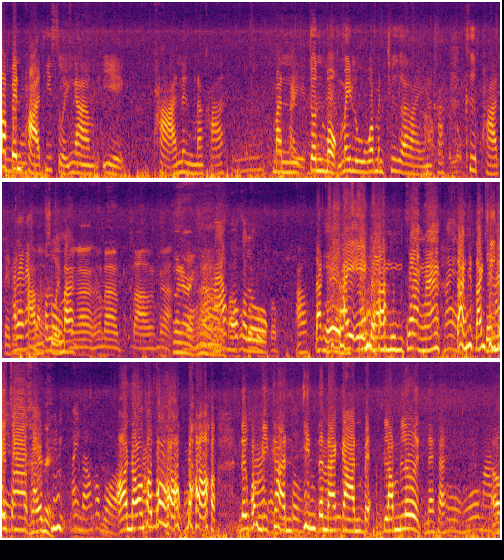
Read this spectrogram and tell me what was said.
ก็เป็นผาที่สวยงามอีกผาหนึ่งนะคะ มันจนบอกไม่รู้ว่ามันชื่ออะไรนะคะ คือผาแต่ละอะไรนะผาของมันกะโหลกสวยมาก ข้างหน้าข้างหน้าตาเนี่ยเออนั่นนั่นผาหัวกะโหลก เอาตั้งชื่อให้เองต้นะมคะมุมกว้างนะไม่ตั้งตั้งจะชื่อไม่ให้ตาเขาเนี่ย ไม่น้องเขาบอก อ๋อน้องเขาบอกบอกนึกว่ามีการจินตนาการแบบล้ำเลิศนะคะ โอ้โห มาเป็นโอ้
